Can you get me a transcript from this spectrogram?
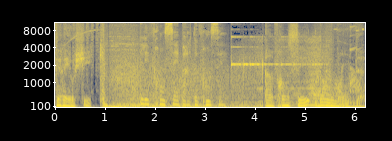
Stéréo Chic. Les Français parlent au français. Un Français dans le monde.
